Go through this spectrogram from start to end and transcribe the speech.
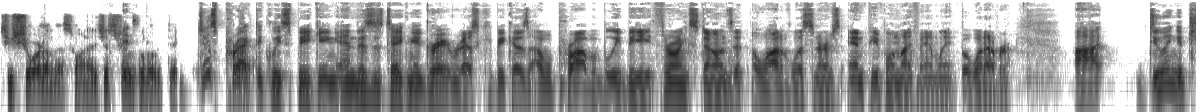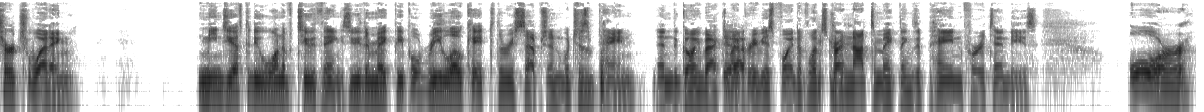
too short on this one. It just feels a little ridiculous. Just practically speaking, and this is taking a great risk because I will probably be throwing stones at a lot of listeners and people in my family, but whatever. Uh, doing a church wedding means you have to do one of two things. You either make people relocate to the reception, which is a pain, and going back to my previous point of let's try not to make things a pain for attendees, or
